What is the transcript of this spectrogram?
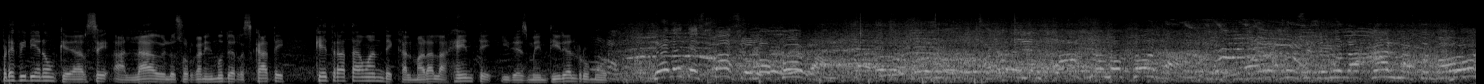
prefirieron quedarse al lado de los organismos de rescate que trataban de calmar a la gente y desmentir el rumor. despacio, no corra! ¡Despacio, no corra! la calma, por favor!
